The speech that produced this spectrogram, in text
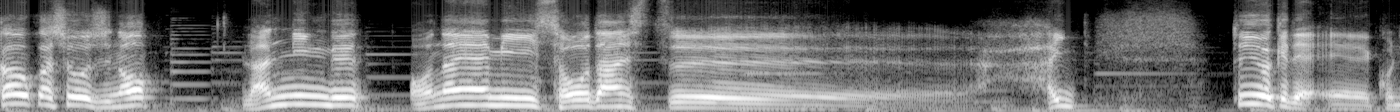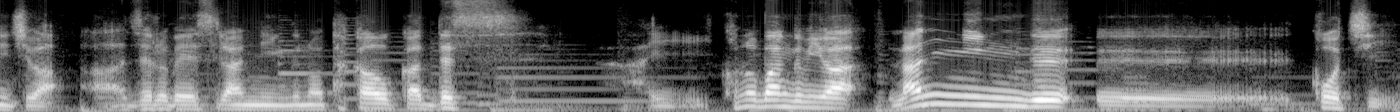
高岡商事のランニングお悩み相談室。はい。というわけで、えー、こんにちは。ゼロベースランニングの高岡です。はい。この番組はランニングコーチ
